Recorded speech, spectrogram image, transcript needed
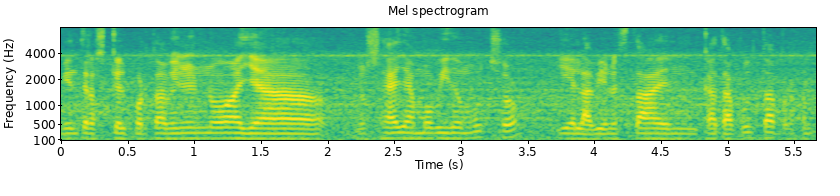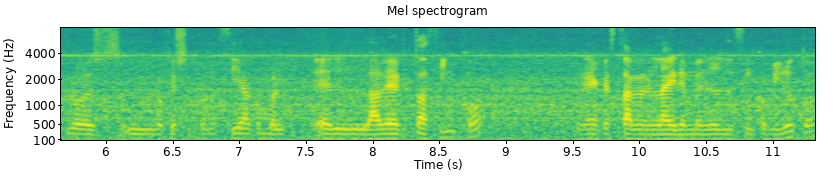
mientras que el portaaviones no haya no se haya movido mucho y el avión está en catapulta por ejemplo es lo que se conocía como el, el alerta 5 tenía que estar en el aire menos de 5 minutos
